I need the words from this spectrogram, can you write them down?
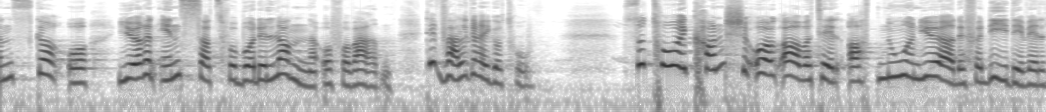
ønsker å gjøre en innsats for både landet og for verden. Det velger jeg å tro. Så tror jeg kanskje òg av og til at noen gjør det fordi de vil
